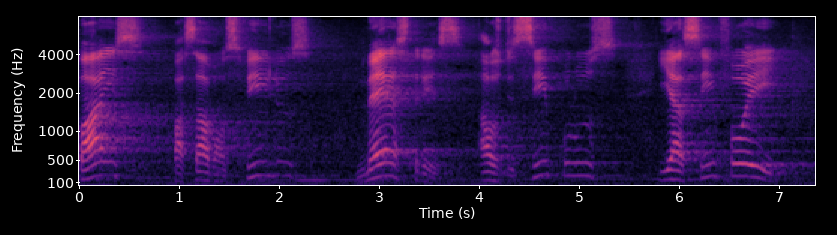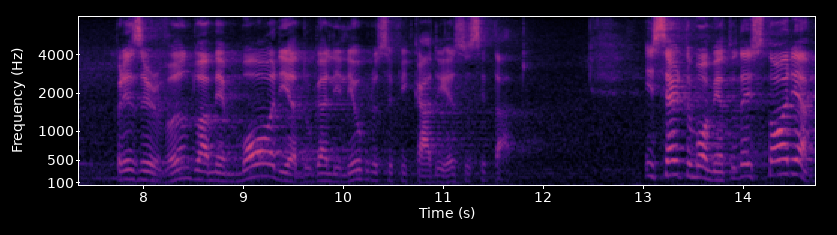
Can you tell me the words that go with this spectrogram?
pais passavam aos filhos, mestres aos discípulos, e assim foi preservando a memória do Galileu crucificado e ressuscitado. Em certo momento da história,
